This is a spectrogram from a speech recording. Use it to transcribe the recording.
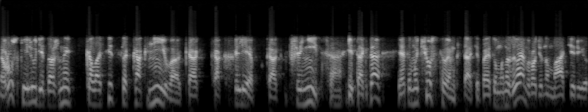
русские люди должны колоситься как нива, как, как хлеб, как пшеница. И тогда это мы чувствуем, кстати, поэтому мы называем родину матерью,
